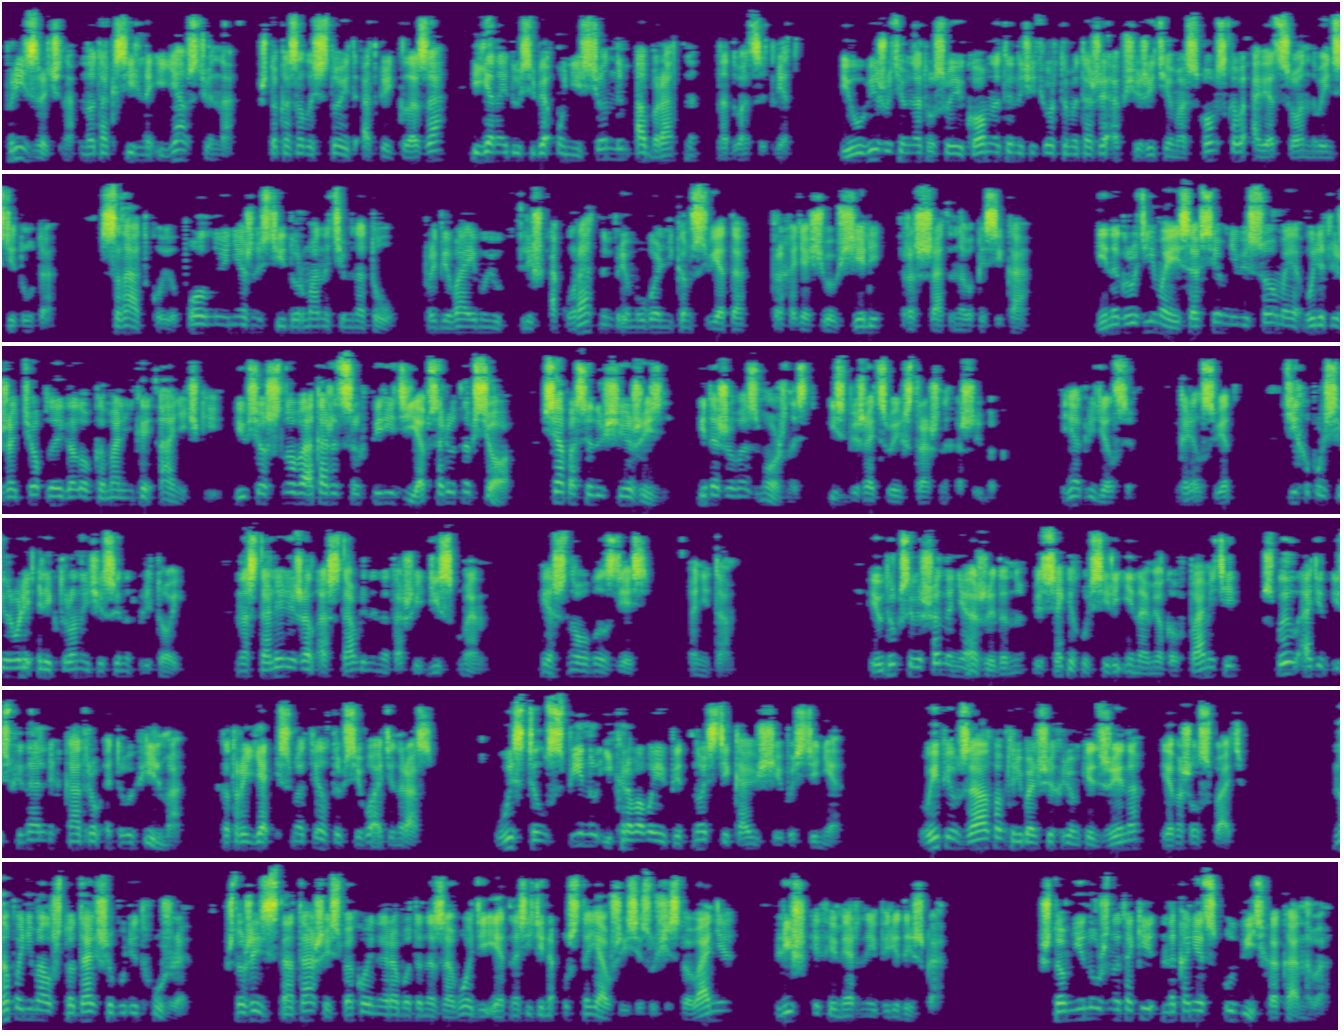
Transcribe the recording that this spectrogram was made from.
Призрачно, но так сильно и явственно, что, казалось, стоит открыть глаза, и я найду себя унесенным обратно на двадцать лет. И увижу темноту своей комнаты на четвертом этаже общежития Московского авиационного института сладкую, полную нежности и дурмана темноту, пробиваемую лишь аккуратным прямоугольником света, проходящего в щели расшатанного косяка. И на груди моей, совсем невесомая, будет лежать теплая головка маленькой Анечки, и все снова окажется впереди, абсолютно все, вся последующая жизнь и даже возможность избежать своих страшных ошибок. Я огляделся. Горел свет. Тихо пульсировали электронные часы над плитой. На столе лежал оставленный Наташей дискмен. Я снова был здесь, а не там. И вдруг совершенно неожиданно, без всяких усилий и намеков памяти, всплыл один из финальных кадров этого фильма, который я и смотрел-то всего один раз. Выстрел в спину и кровавое пятно, стекающее по стене. Выпив залпом три больших рюмки джина, я пошел спать. Но понимал, что дальше будет хуже что жизнь с Наташей, спокойная работа на заводе и относительно устоявшееся существование — лишь эфемерная передышка. Что мне нужно таки, наконец, убить Хаканова.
